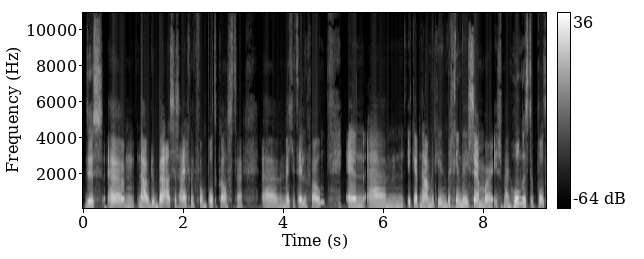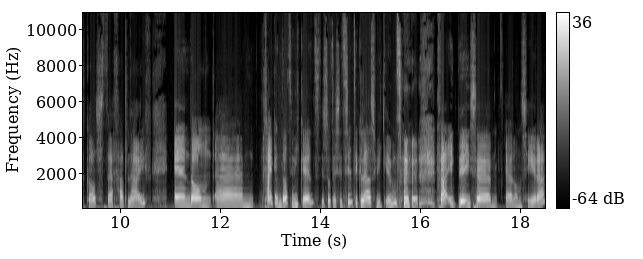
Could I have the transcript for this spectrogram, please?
Dus um, nou, de basis eigenlijk van podcasten uh, met je telefoon. En um, ik heb namelijk in begin december is mijn honderdste podcast uh, gaat live. En dan ga ik in dat weekend, dus dat is het Sinterklaas weekend, ga ik deze uh, lanceren.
